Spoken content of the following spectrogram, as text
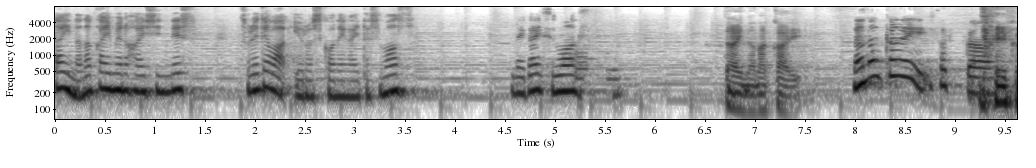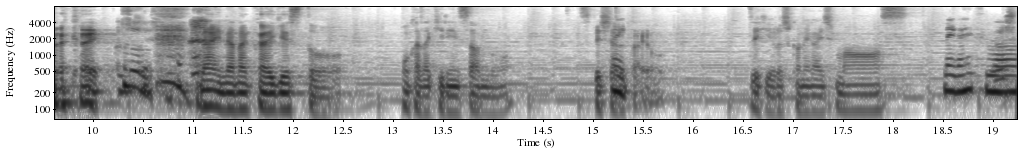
第7回目の配信です。それではよろしくお願いいたします。お願いします。第7回、7回、そっか。第7回、そうです。第7回ゲスト、岡田キリンさんのスペシャル回を、ぜひよろしくお願いします。お願いします。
